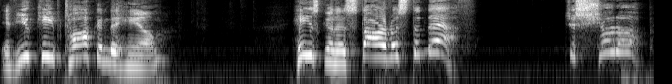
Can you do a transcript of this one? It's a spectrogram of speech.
If you keep talking to him, he's going to starve us to death. Just shut up.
